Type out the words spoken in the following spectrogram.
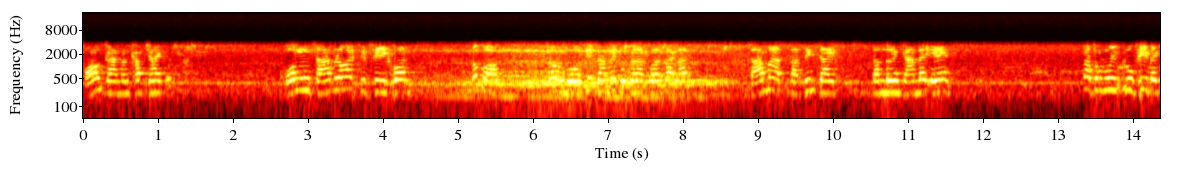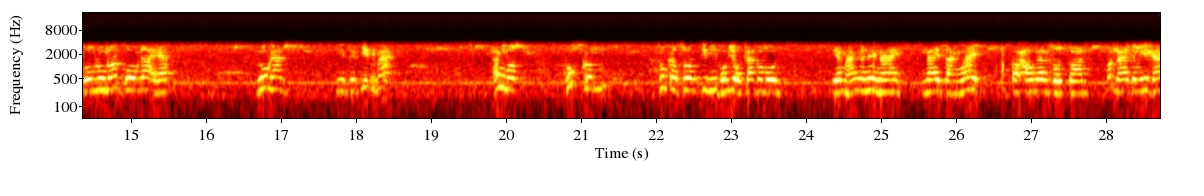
ของการบังคับใช้กฎหมายคน 314 คน เขาบอกช่องโหว่ที่ทำให้บุคลากรภาครัฐสามารถตัดสินใจดำเนินการได้เอง ว่าตรงลูกลูกพี่ไม่โกงลูกน้องโกงได้ฮะรู้กันยี่สิบยี่สิบห้าทั้งหมดทุกกรมทุกกระทรวงที่มีผลประโยชน์การประมูล เตรียมหาเงินให้นาย นายสั่งไว้ต้องเอาเงินสดก่อนเพราะนายจะมีค่า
